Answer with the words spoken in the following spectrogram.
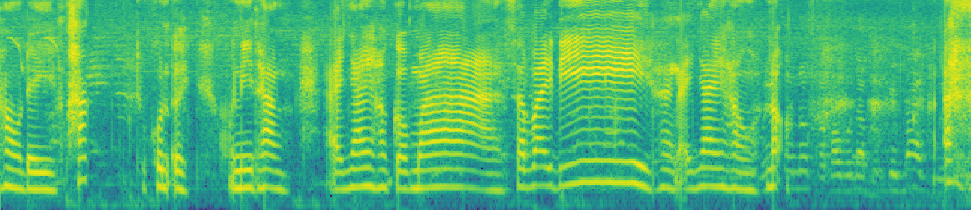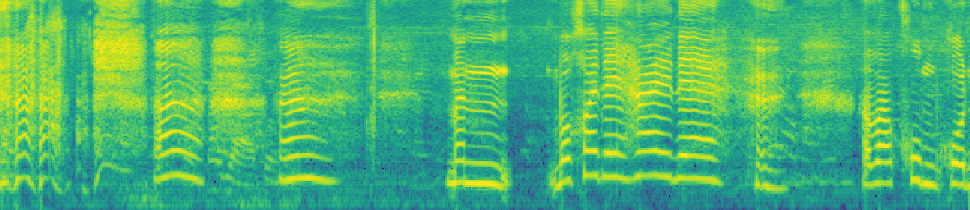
เฮาได้พัก คนเอ่ยวันนี้ทางไอ้ใหญ่เฮาก็มาสบายดีทางไอ้ใหญ่เฮาเนาะมันบ่ค่อยได้ให้แน่เพราะว่าคุมคน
